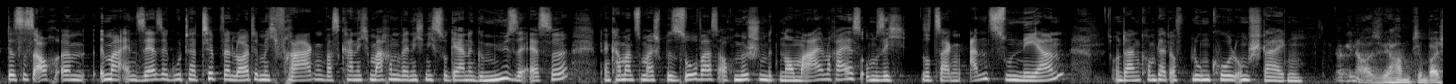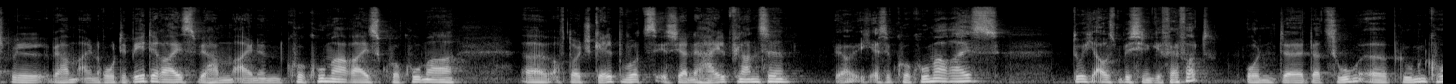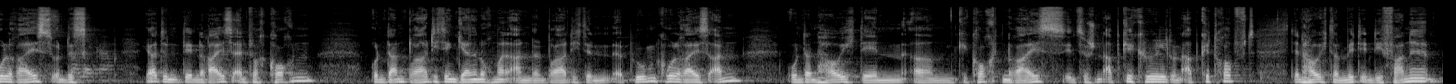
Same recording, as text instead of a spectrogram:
Das ist auch ähm, immer ein sehr, sehr guter Tipp, wenn Leute mich fragen, was kann ich machen, wenn ich nicht so gerne Gemüse esse. Dann kann man zum Beispiel sowas auch mischen mit normalem Reis, um sich sozusagen anzunähern und dann komplett auf Blumenkohl umsteigen. Ja, genau. Also wir haben zum Beispiel, wir haben einen rote Beete Reis, wir haben einen Kurkuma Reis. Kurkuma, äh, auf Deutsch Gelbwurz, ist ja eine Heilpflanze. Ja, ich esse Kurkuma Reis, durchaus ein bisschen gepfeffert und äh, dazu äh, Blumenkohlreis und das ja, den, den Reis einfach kochen und dann brate ich den gerne nochmal an. Dann brate ich den äh, Blumenkohlreis an und dann haue ich den ähm, gekochten Reis, inzwischen abgekühlt und abgetropft, den haue ich dann mit in die Pfanne.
